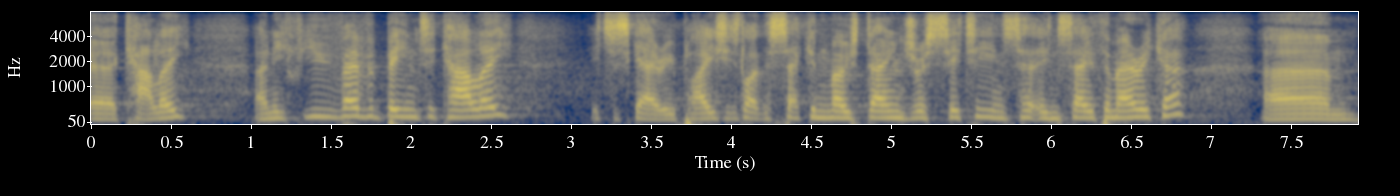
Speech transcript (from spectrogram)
uh, Cali, and if you've ever been to Cali, it's a scary place. It's like the second most dangerous city in, in South America. Um,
